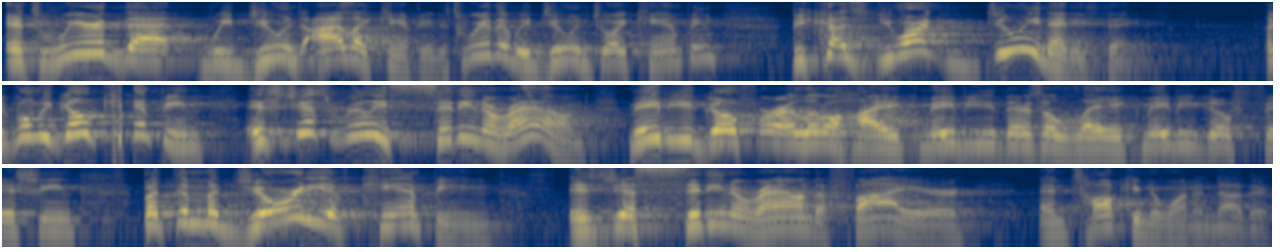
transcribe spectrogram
it's weird that we do, I like camping. It's weird that we do enjoy camping because you aren't doing anything. Like when we go camping, it's just really sitting around. Maybe you go for a little hike, maybe there's a lake, maybe you go fishing, but the majority of camping is just sitting around a fire and talking to one another.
